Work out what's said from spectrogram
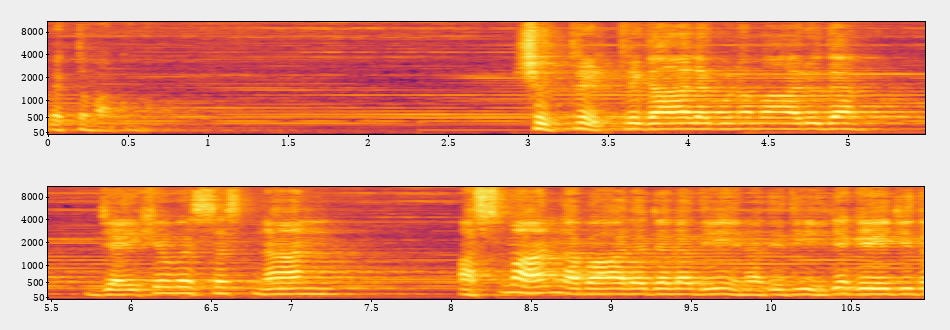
വ്യക്തമാക്കുന്നു. ക്ഷുത്രികാലഗുണമാരുത ജൈഹവസ്നാൻ അസ്മാൻ അപാരജലദീനതിധീര്യകേചിത.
